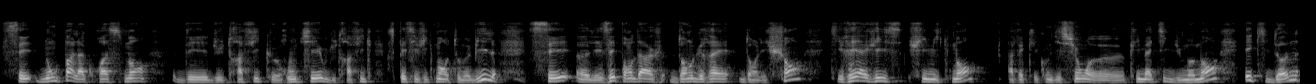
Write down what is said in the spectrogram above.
c'est non pas l'accroissement du trafic routier ou du trafic spécifiquement automobile, c'est euh, les épandages d'engrais dans les champs qui réagissent chimiquement avec les conditions euh, climatiques du moment et qui donnent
